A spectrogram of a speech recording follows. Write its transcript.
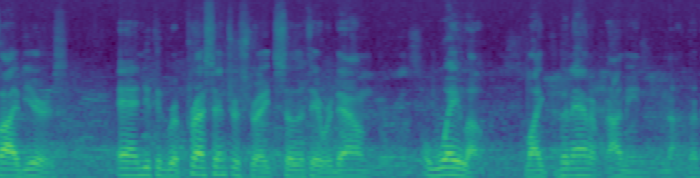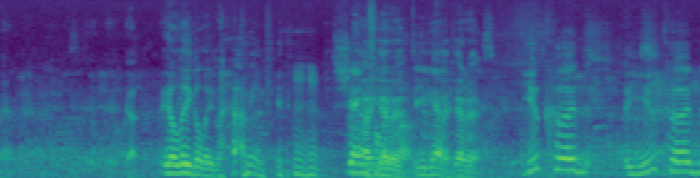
five years and you could repress interest rates so that they were down way low like banana. I mean, not banana. Illegally, I mean, I shamefully get it. low. You get I it. get it. You could, you could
